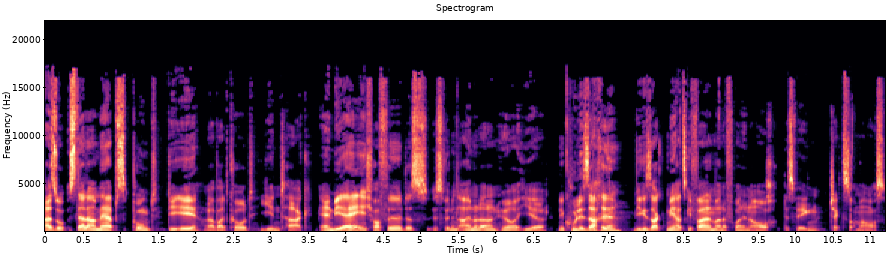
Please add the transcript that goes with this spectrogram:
Also stellarmaps.de, Rabattcode jeden Tag. NBA, ich hoffe, das ist für den einen oder anderen Hörer hier eine coole Sache. Wie gesagt, mir hat's gefallen, meiner Freundin auch. Deswegen checkt's doch mal aus.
